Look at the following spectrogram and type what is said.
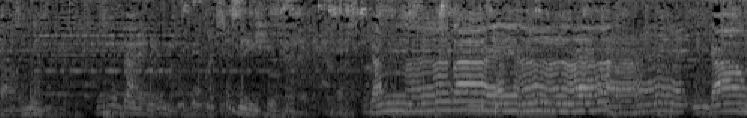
phải nhìn cái tay nữa mà. Gì chứ cánh tay cao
